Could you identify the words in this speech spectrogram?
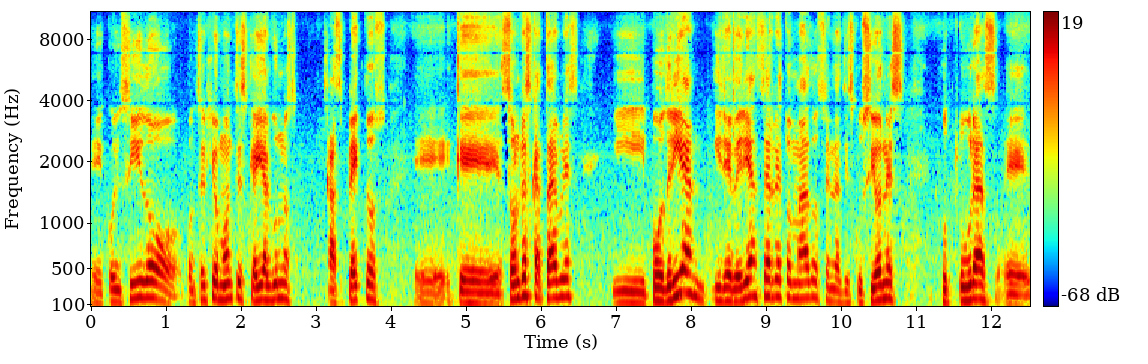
eh, coincido con Sergio Montes que hay algunos aspectos eh, que son rescatables y podrían y deberían ser retomados en las discusiones futuras eh,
